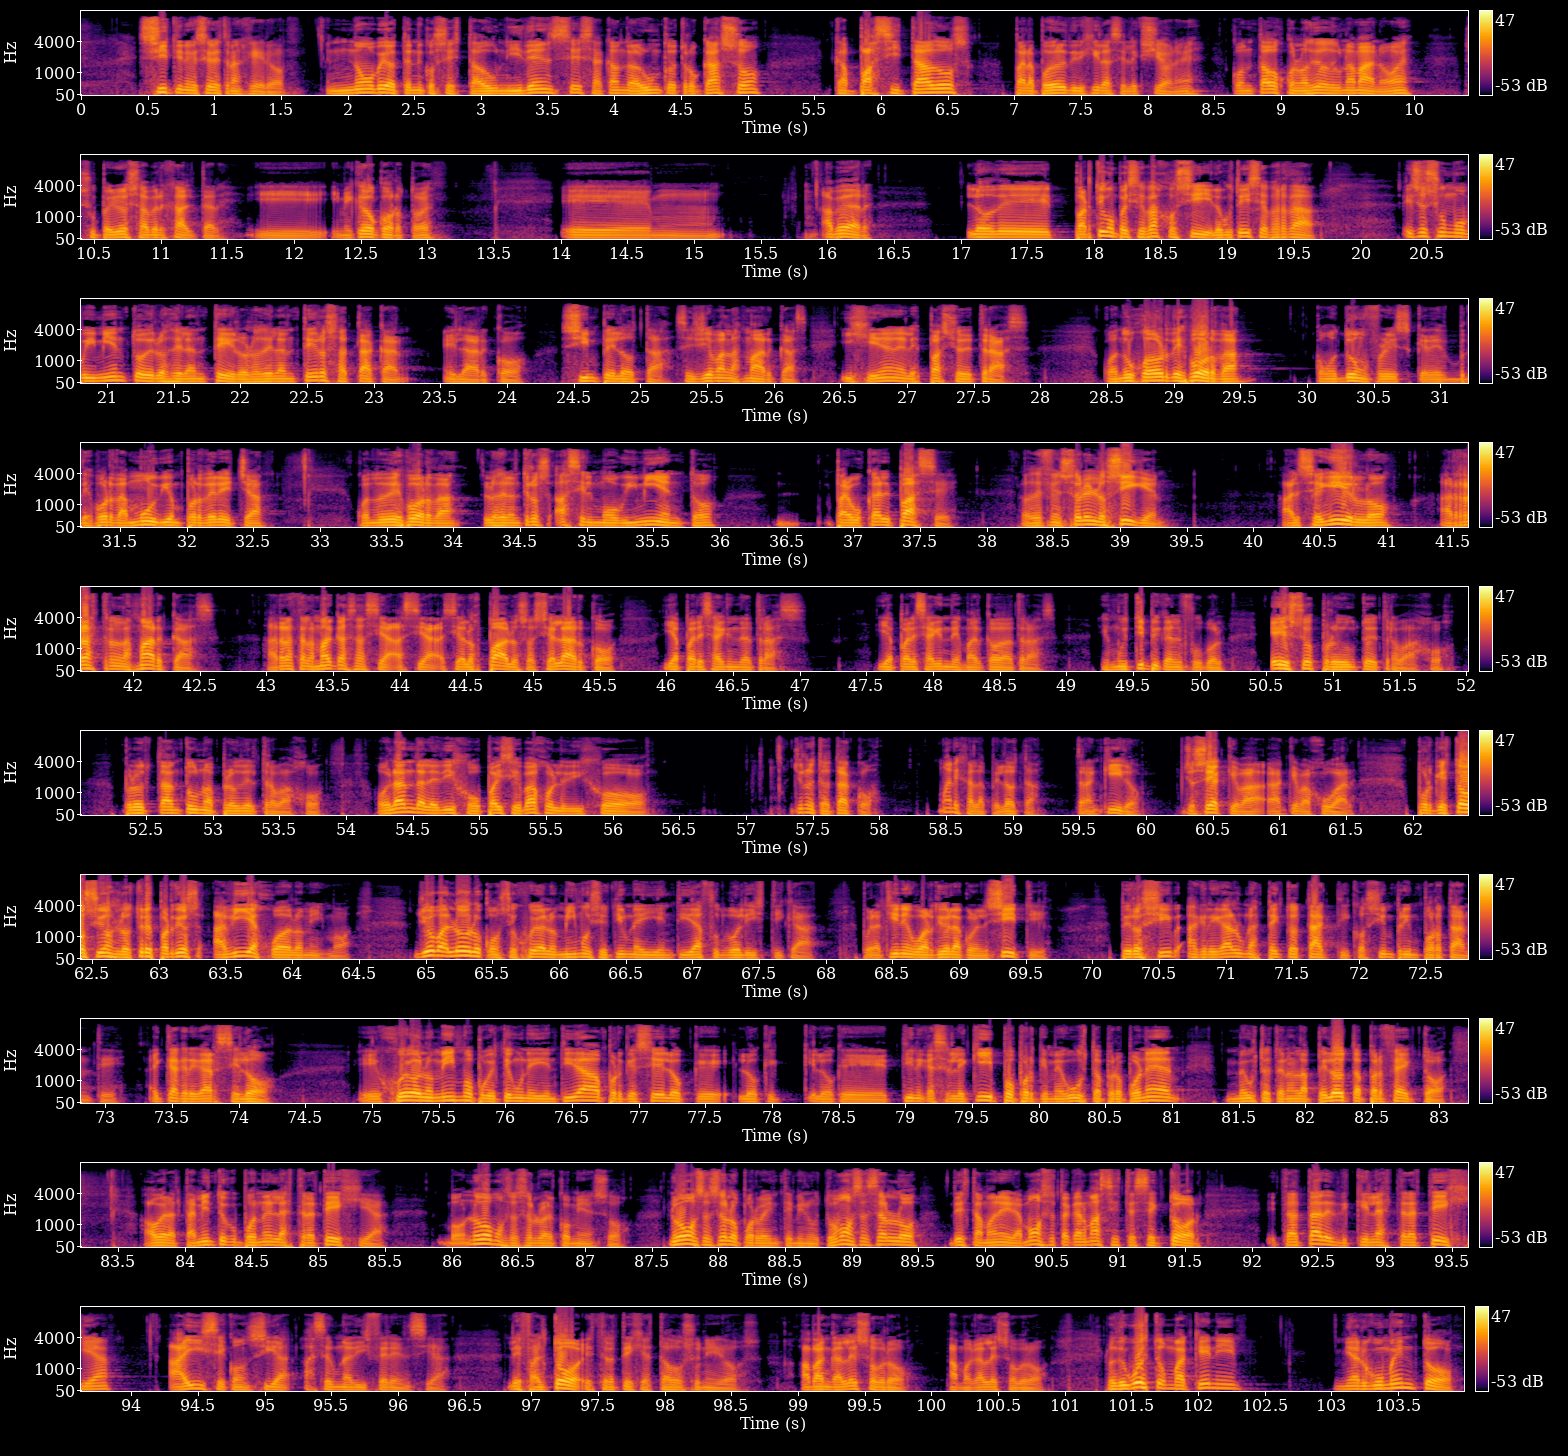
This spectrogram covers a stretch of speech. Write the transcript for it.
Sí tiene que ser extranjero. No veo técnicos estadounidenses, sacando algún que otro caso, capacitados para poder dirigir la selección, ¿eh? contados con los dedos de una mano, ¿eh? superiores a Berhalter, y, y me quedo corto. ¿eh? Eh, a ver, lo de partido con Países Bajos, sí, lo que usted dice es verdad. Eso es un movimiento de los delanteros. Los delanteros atacan el arco sin pelota, se llevan las marcas y generan el espacio detrás. Cuando un jugador desborda, como Dumfries, que desborda muy bien por derecha, cuando desborda, los delanteros hacen el movimiento para buscar el pase. Los defensores lo siguen. Al seguirlo, arrastran las marcas, arrastran las marcas hacia, hacia, hacia los palos, hacia el arco, y aparece alguien de atrás. Y aparece alguien desmarcado de atrás. Es muy típica en el fútbol. Eso es producto de trabajo. Por lo tanto, uno aplaude el trabajo. Holanda le dijo, Países Bajos le dijo, yo no te ataco, maneja la pelota, tranquilo, yo sé a qué va a, qué va a jugar. Porque Estados Unidos los tres partidos había jugado lo mismo. Yo valoro cuando se juega lo mismo y se tiene una identidad futbolística, pues la tiene Guardiola con el City, pero sí agregarle un aspecto táctico, siempre importante, hay que agregárselo. Eh, juego lo mismo porque tengo una identidad, porque sé lo que, lo, que, lo que tiene que hacer el equipo, porque me gusta proponer, me gusta tener la pelota, perfecto. Ahora, también tengo que poner la estrategia. No vamos a hacerlo al comienzo. No vamos a hacerlo por 20 minutos. Vamos a hacerlo de esta manera. Vamos a atacar más este sector. Tratar de que en la estrategia ahí se consiga hacer una diferencia. Le faltó estrategia a Estados Unidos. A Bangalé sobró. A sobró. Lo de Weston McKenney, mi argumento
